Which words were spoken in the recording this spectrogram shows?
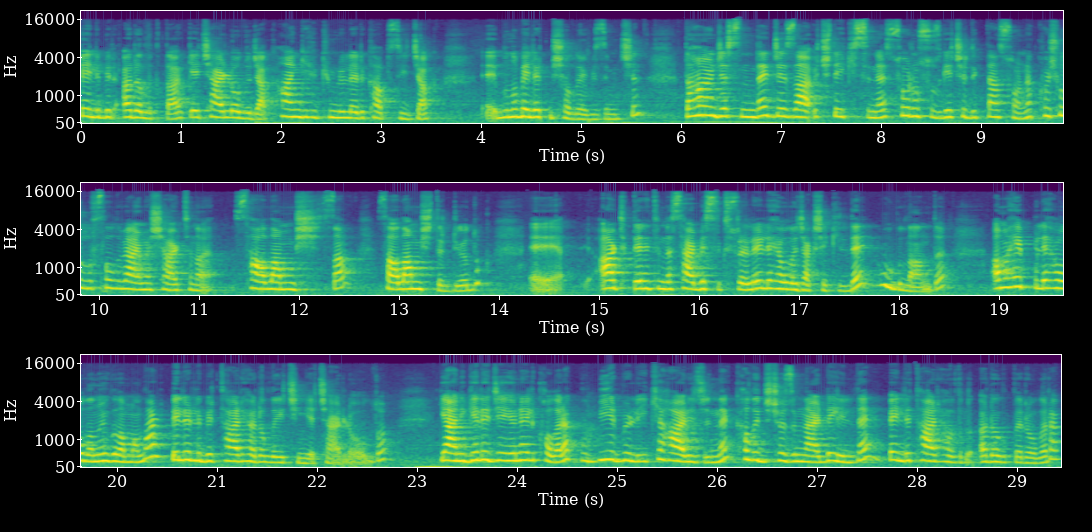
belli bir aralıkta geçerli olacak. Hangi hükümlüleri kapsayacak? E, bunu belirtmiş oluyor bizim için. Daha öncesinde ceza 3'te 2'sine sorunsuz geçirdikten sonra koşullu salıverme şartına sağlanmışsa sağlanmıştır diyorduk. E, artık denetimde serbestlik süreleri lehe olacak şekilde uygulandı. Ama hep lehe olan uygulamalar belirli bir tarih aralığı için geçerli oldu. Yani geleceğe yönelik olarak bu 1 bölü 2 haricinde kalıcı çözümler değil de belli tarih aralıkları olarak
